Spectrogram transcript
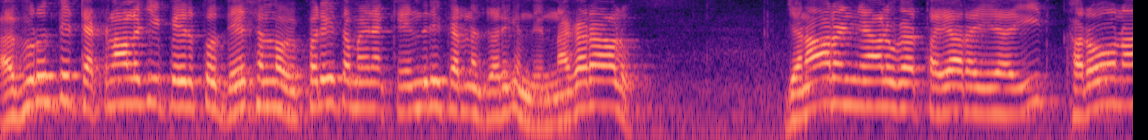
అభివృద్ధి టెక్నాలజీ పేరుతో దేశంలో విపరీతమైన కేంద్రీకరణ జరిగింది. నగరాలు జనారణ్యాలుగా తయారయ్యాయి. కరోనా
